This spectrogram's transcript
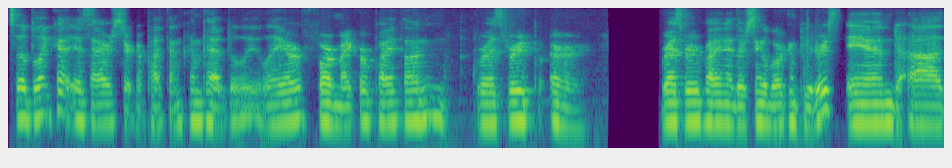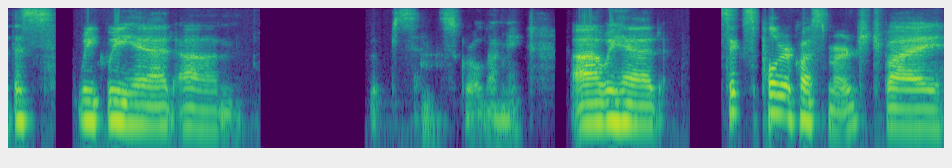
so Blinka is our CircuitPython compatibility layer for MicroPython, Raspberry or Raspberry Pi, and other single board computers. And uh, this week we had, um, oops, it scrolled on me. Uh, we had six pull requests merged by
